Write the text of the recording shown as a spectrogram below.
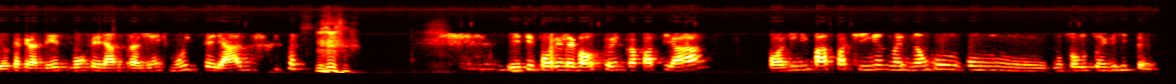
Eu que agradeço. Bom feriado para a gente, muitos feriados. e se forem levar os cães para passear, pode limpar as patinhas, mas não com, com, com soluções irritantes.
